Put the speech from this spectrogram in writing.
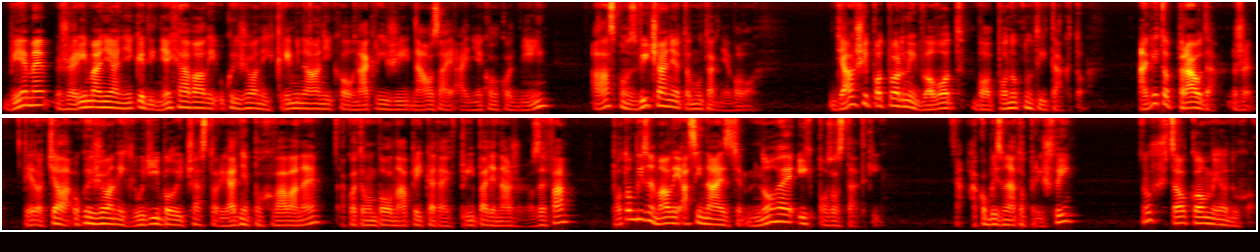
Vieme, že Rímania niekedy nechávali ukrižovaných kriminálnikov na kríži naozaj aj niekoľko dní, ale aspoň zvyčajne tomu tak nebolo. Ďalší podporný dôvod bol ponúknutý takto. Ak je to pravda, že tieto tela ukrižovaných ľudí boli často riadne pochvávané, ako tomu bolo napríklad aj v prípade nášho Jozefa, potom by sme mali asi nájsť mnohé ich pozostatky. A ako by sme na to prišli? Už celkom jednoducho.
